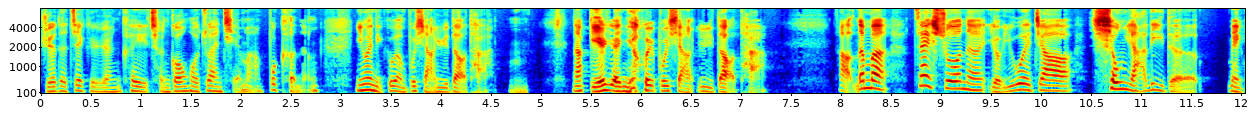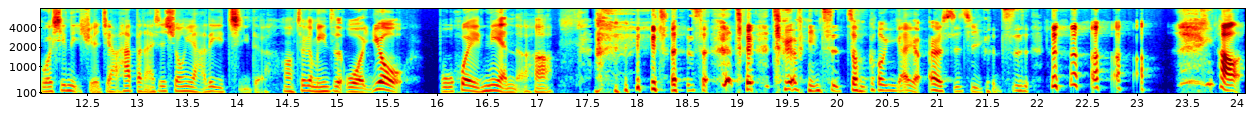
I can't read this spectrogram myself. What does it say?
觉得这个人可以成功或赚钱吗？不可能，因为你根本不想遇到他。嗯。那别人也会不想遇到他。好，那么再说呢，有一位叫匈牙利的美国心理学家，他本来是匈牙利籍的哦，这个名字我又不会念了哈。这这这这个名字总共应该有二十几个字。好，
